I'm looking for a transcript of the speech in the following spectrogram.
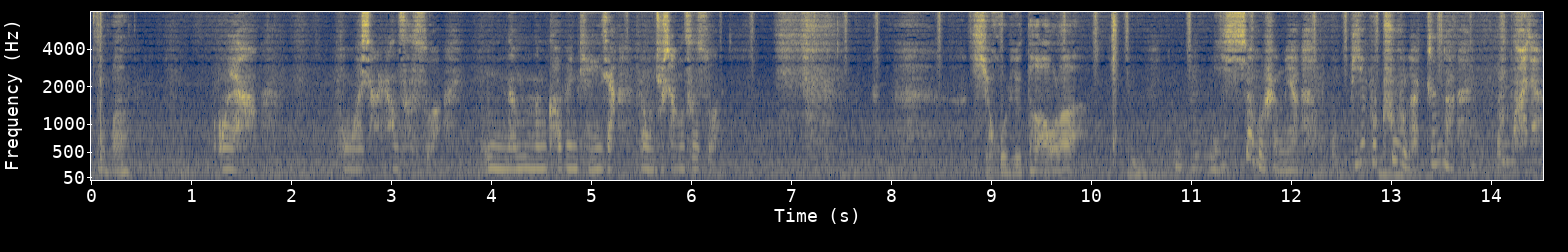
怎么了？欧阳，我想上厕所，靠边停一下，让我去上个厕所。一会儿就到了。你笑什么呀？我憋不住了，真的，快点。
